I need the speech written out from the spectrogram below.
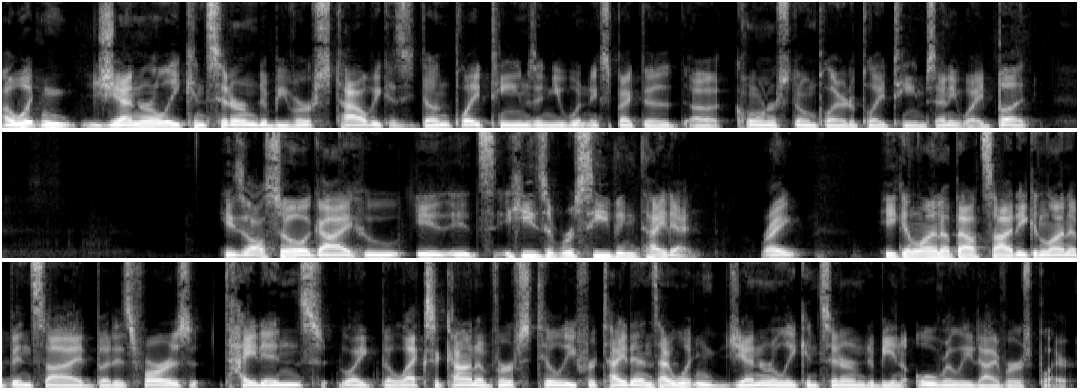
I wouldn't generally consider him to be versatile because he doesn't play teams, and you wouldn't expect a, a cornerstone player to play teams anyway. But he's also a guy who it's he's a receiving tight end, right? He can line up outside, he can line up inside, but as far as tight ends, like the lexicon of versatility for tight ends, I wouldn't generally consider him to be an overly diverse player.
